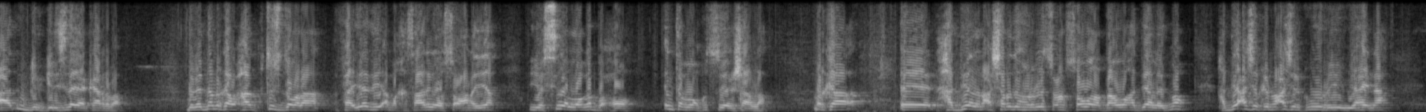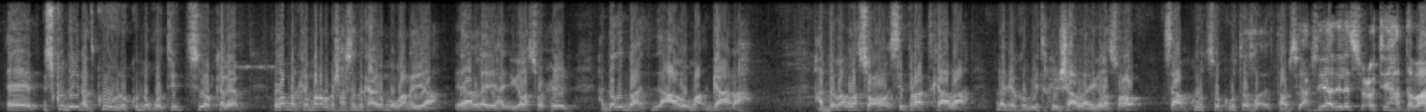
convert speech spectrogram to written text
aad u gelgelisid ayaan kaa rabaa. Dabeedna markaa waxaan ku tusi doonaa faa'iidadii ama khasaaradii oo soconaya iyo sida looga baxo. Intaba waan ku tusaya insha allah marka eh, haddii aadan casharadii hore la socon soo wada daawo haddii aan laydmo haddii cashirkan uu cashirka ugu horreeyay uu yahayna eh, isku day inaad ku hore ku noqotid sidoo kale lamarka mar walba shaashada kaaga muuqanaya ee aan leeyahay igala soo xidhiidh haddaad u baahatid caawimo gaar ah. Haddaba la soco si practical ah dhanka computerka insha allah igala soco si aan kuu kuu taabsiyo haddii aad ila socotay haddaba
